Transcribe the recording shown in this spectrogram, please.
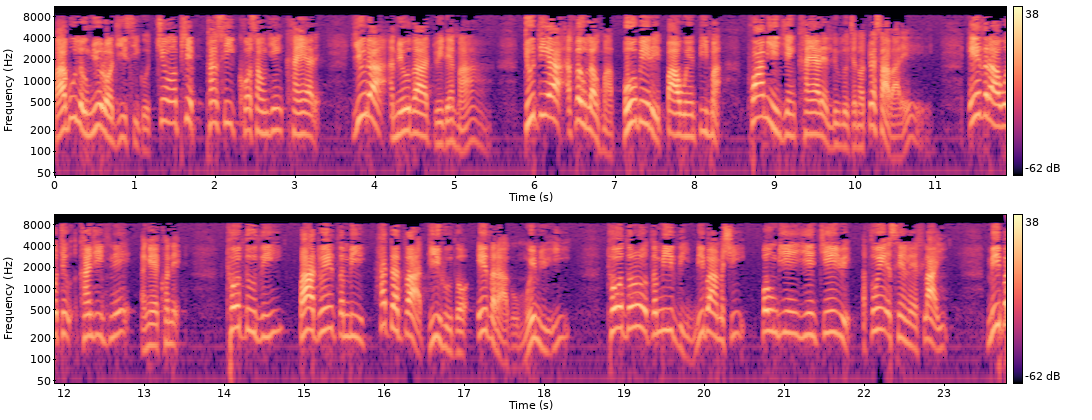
ဘာဘူးလုံမြို့တော်ကြီးစီကိုကျွန်အဖြစ်ဖန်စီခေါ်ဆောင်ခြင်းခံရတဲ့ယူရအမျိုးသားတွေထဲမှာဒုတိယအသုတ်လောက်မှာဘိုးဘေးတွေပါဝင်ပြီးမှ ဖွားမြင်ခြင်းခံရတဲ့လူလို့ကျွန်တော်တွက်ဆပါတယ်ဧဒရာဝတ္ထုအခန်းကြီး2အငယ်9ထိုသူသည်ဘာတွေသမီးဟတ္တသဒီဟုသောဧဒရာကိုမွေးမြူ၏ထိုသူတို့သမီးသည်မိဘမရှိ ပုံပြင်ရင်ကျေး၍အသွေးအဆင်းလည်းလှ၏မိဘ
